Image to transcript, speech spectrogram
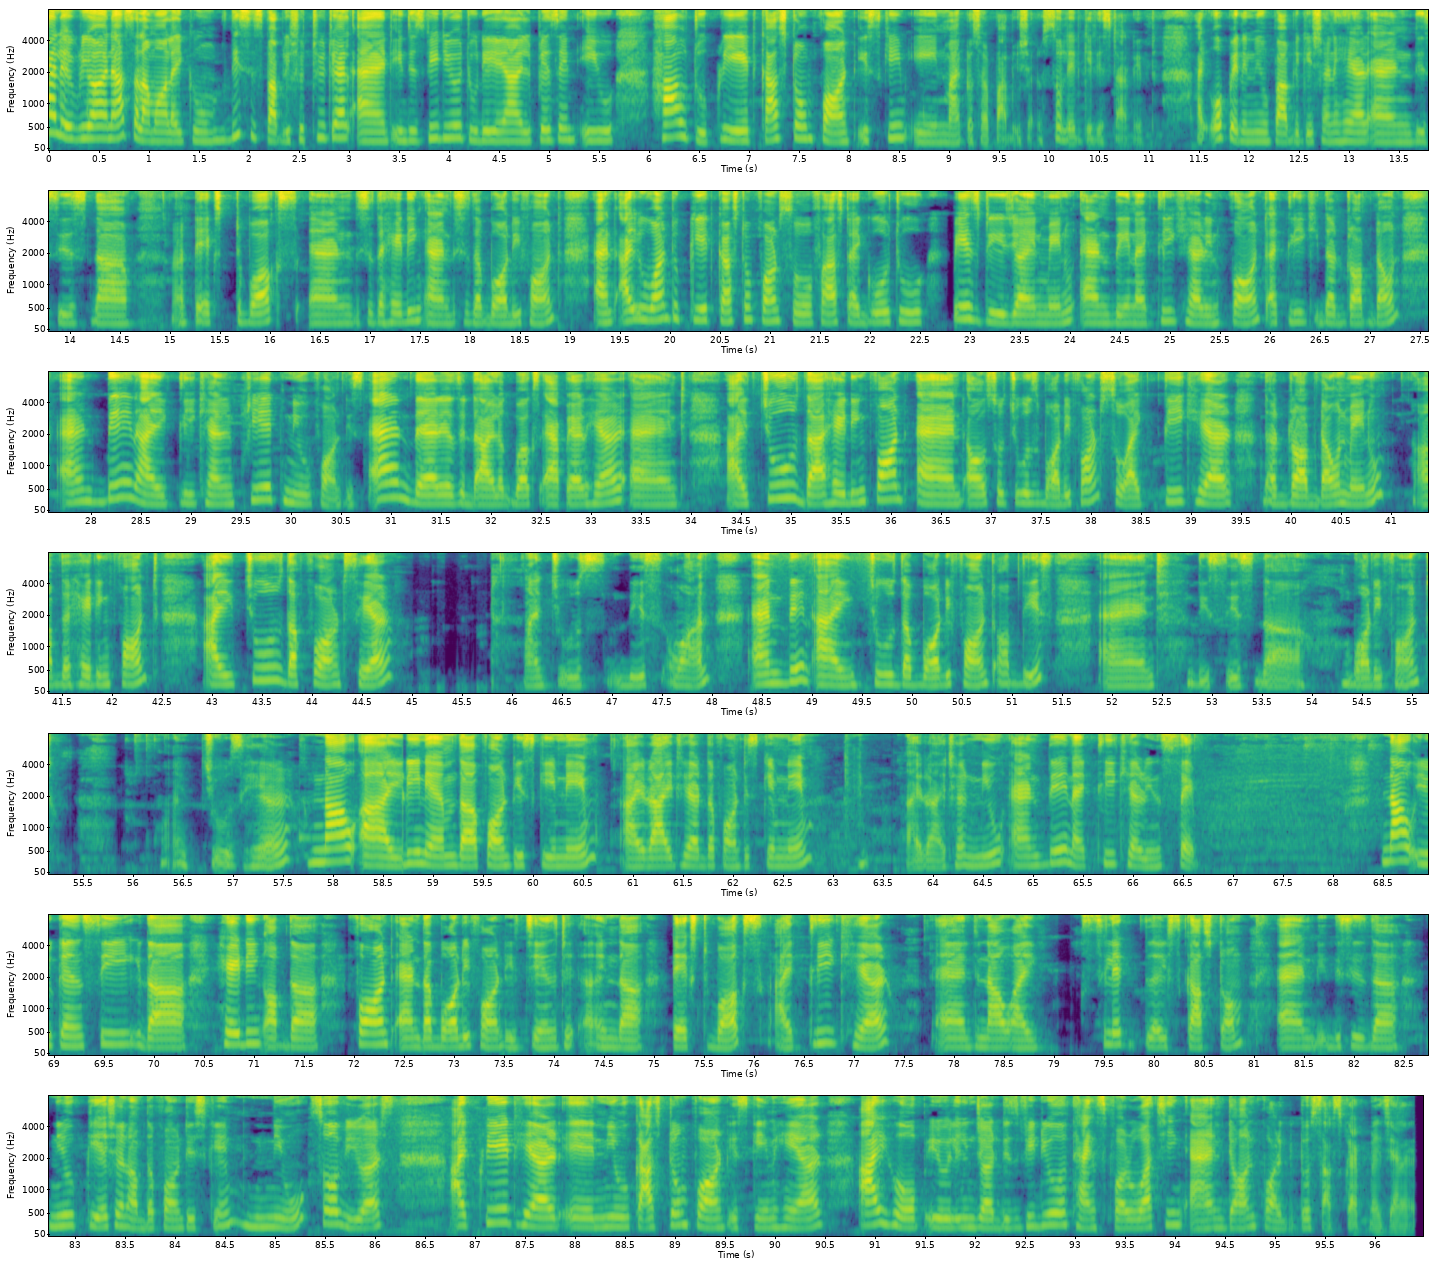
hello everyone assalamu alaikum this is publisher tutorial and in this video today i'll present you how to create custom font scheme in microsoft publisher. So let's get started. I open a new publication here and this is the uh, text box and this is the heading and this is the body font. And i want to create custom font so first i go to page design menu and then i click here in font. I click the drop down and then i click here and create new font. And there is a dialog box appear here and i choose the heading font and also choose body font. So i click here the drop down menu of the heading font. I choose the fonts here. I choose this one and then I choose the body font of this and this is the body font. I choose here. Now I rename the font scheme name. I write here the font scheme name I write here new and then I click here in save. Now you can see the heading of the font and the body font is changed uh, in the text box. I click here and now i select this custom and this is the new creation of the font scheme new. So viewers I create here a new custom font scheme here. I hope you will enjoy this video. Thanks for watching and don't forget to subscribe my channel.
